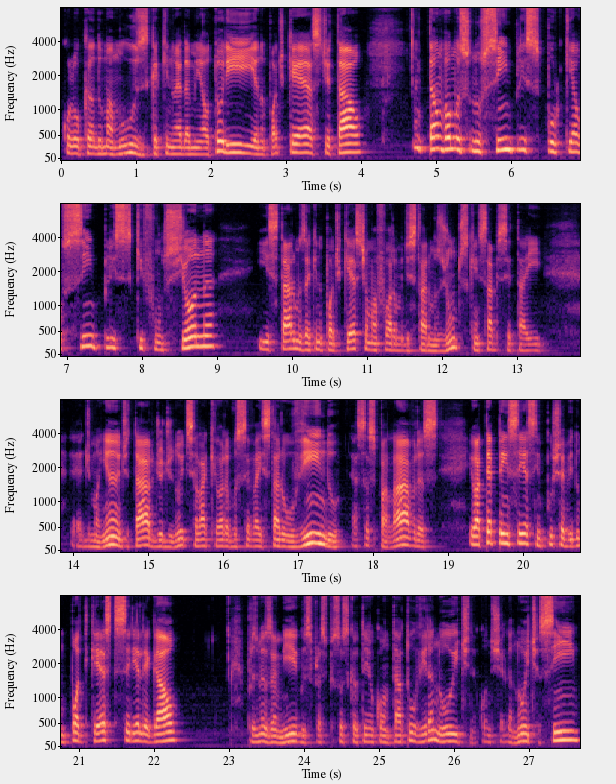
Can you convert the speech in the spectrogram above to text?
colocando uma música que não é da minha autoria no podcast e tal. Então vamos no simples, porque é o simples que funciona e estarmos aqui no podcast é uma forma de estarmos juntos. Quem sabe você está aí é, de manhã, de tarde ou de noite, sei lá que hora você vai estar ouvindo essas palavras. Eu até pensei assim: puxa vida, um podcast seria legal para os meus amigos, para as pessoas que eu tenho contato, ouvir à noite. Né? Quando chega a noite assim,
